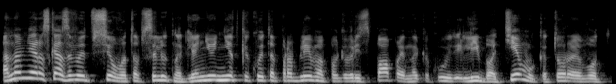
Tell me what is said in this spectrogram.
Она мне рассказывает все, вот абсолютно. Для нее нет какой-то проблемы поговорить с папой на какую-либо тему, которая вот,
